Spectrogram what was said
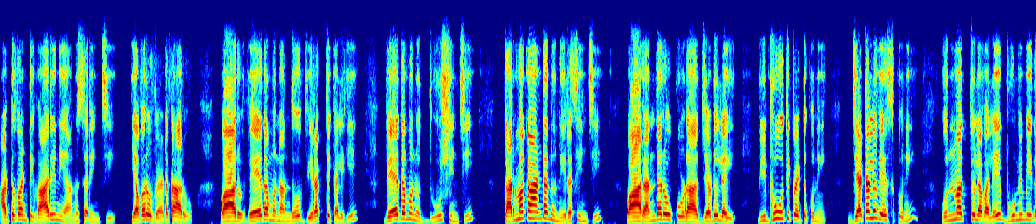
అటువంటి వారిని అనుసరించి ఎవరు వెడతారో వారు వేదమునందు విరక్తి కలిగి వేదమును దూషించి కర్మకాండను నిరసించి వారందరూ కూడా జడులై విభూతి పెట్టుకుని జటలు వేసుకుని ఉన్మత్తుల వలె భూమి మీద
